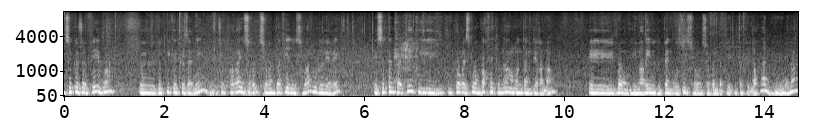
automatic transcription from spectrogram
ce que je fais, moi, euh, depuis quelques années, je travaille sur, sur un papier de soie, vous le verrez, et c'est un papier qui, qui correspond parfaitement à mon tempérament. Et bon, il m'arrive de peindre aussi sur, sur un papier tout à fait normal, évidemment,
